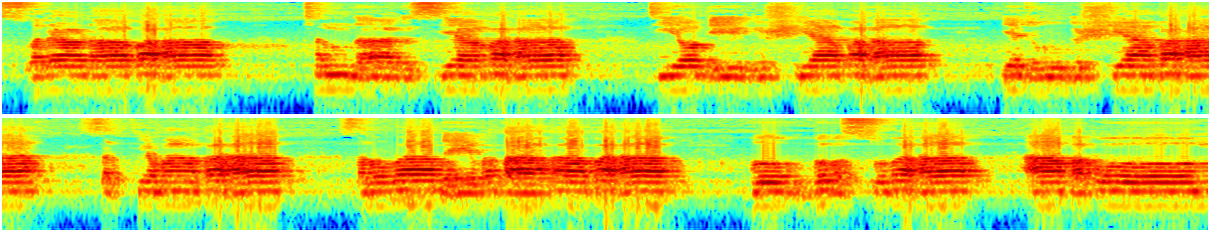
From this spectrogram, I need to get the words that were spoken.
स्वराडापः छन्दागस्यापः ज्योतिगिष्यापः यजुगिष्यापः सत्यमापः सर्वा देवता आपः भूर्भुवस्सुवः आपपोम्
